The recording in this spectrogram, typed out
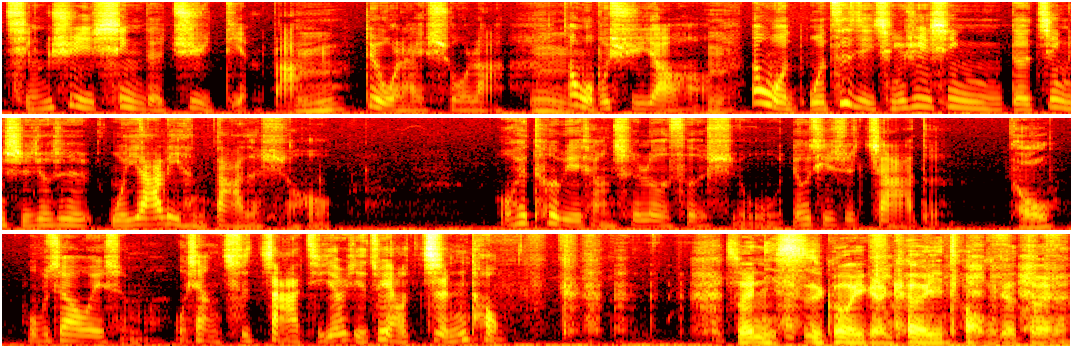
情绪性的据点吧，嗯，对我来说啦，嗯，那我不需要哈，那我我自己情绪性的进食，就是我压力很大的时候，我会特别想吃垃圾食物，尤其是炸的。哦，我不知道为什么，我想吃炸鸡，而且最好整桶。所以你试过一个人刻一桶就对了。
